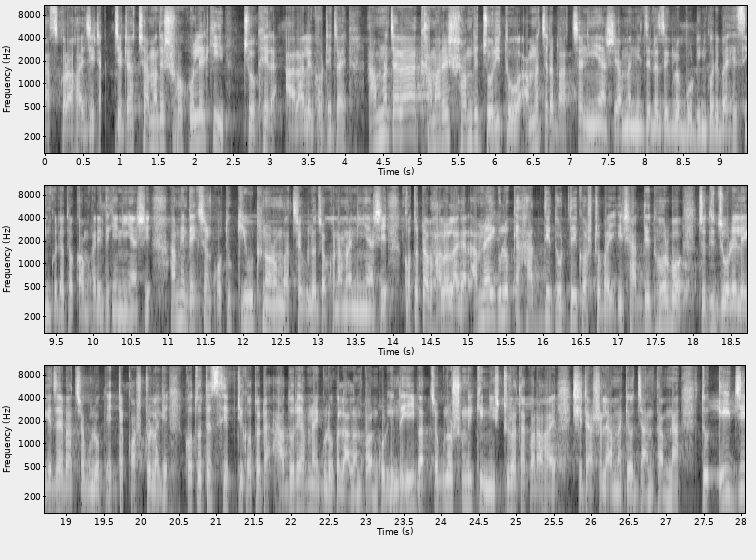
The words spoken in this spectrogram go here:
কাজ করা হয়, যেটা যেটা হচ্ছে আমাদের সকলের কি চোখের আড়ালে ঘটে যায়। আমরা যারা খামারের সঙ্গে জড়িত, আমরা যারা বাচ্চা নিয়ে আসি, আমরা নিজেরা যেগুলো বোর্ডিং করি বা হেসিং করি অথবা কোম্পানি থেকে নিয়ে আসি, আপনি দেখছেন কত কিউট নরম বাচ্চাগুলো যখন আমরা নিয়ে আসি, কতটা ভালো লাগার। আমরা এগুলোকে হাত দিয়ে ধরতেই কষ্ট পাই। এই হাত দিয়ে ধরবো, যদি জোরে লেগে যায় বাচ্চাগুলোকে, একটা কষ্ট লাগে। কতটা সেফটি কতটা আদরে আমরা এগুলোকে লালন পালন করি। কিন্তু এই বাচ্চাগুলোর সঙ্গে কি নিষ্ঠুরতা করা হয়, সেটা আসলে আমরা কেউ জানতাম না। তো এই যে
